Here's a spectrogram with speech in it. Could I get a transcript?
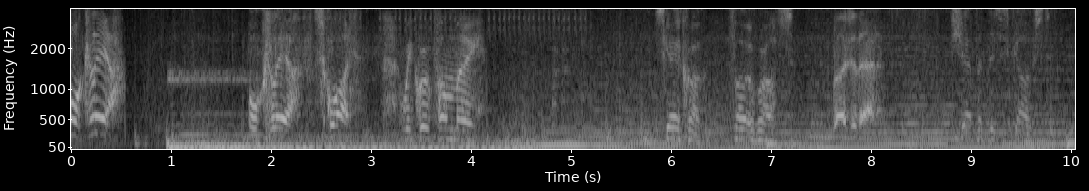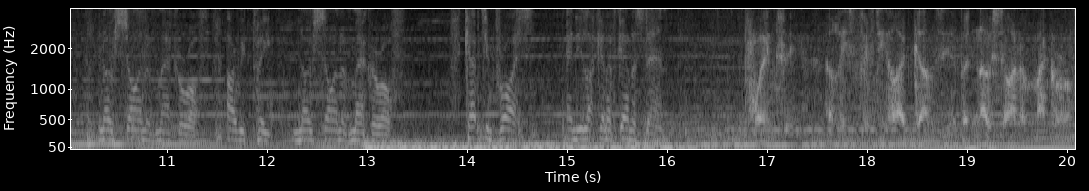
floor clear. All clear. Squad, regroup on me. Scarecrow, photographs. Roger that. Shepard, this is Ghost. No sign of Makarov. I repeat, no sign of Makarov. Captain Price, any luck in Afghanistan? Plenty. At least 50 hide guns here, but no sign of Makarov.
